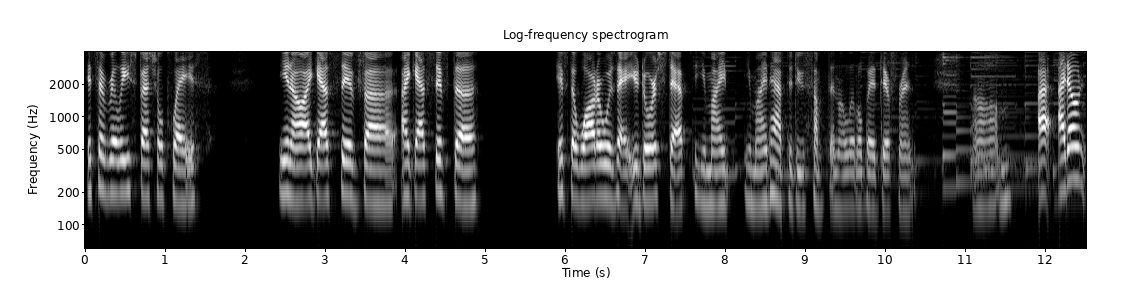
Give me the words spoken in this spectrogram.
it's a really special place. You know, I guess if uh, I guess if the if the water was at your doorstep, you might you might have to do something a little bit different. Um, I, I don't.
